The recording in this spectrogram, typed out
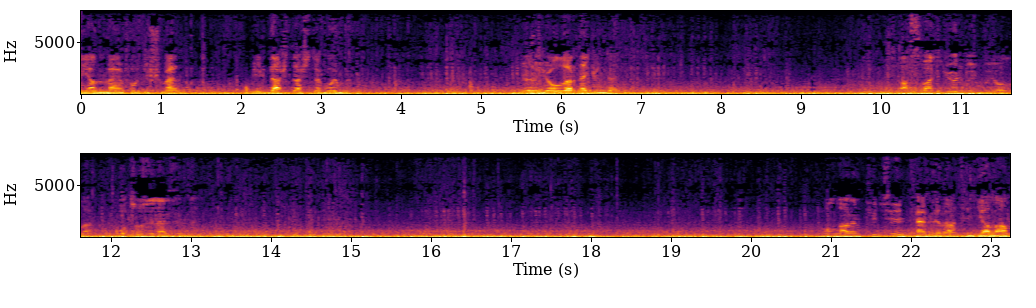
Saxlayan mənfur düşmən bir daş daşda qoymur. Görün yollar nə gündədir. Asfalt görmüyor bu yollar 30 il ərzində. Onların bütün təbliğatı yalan.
